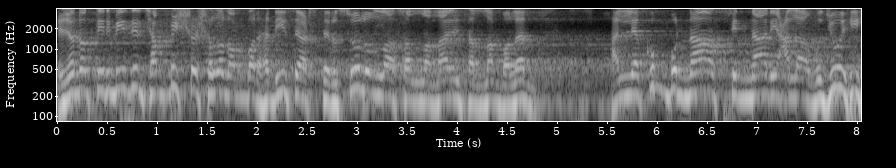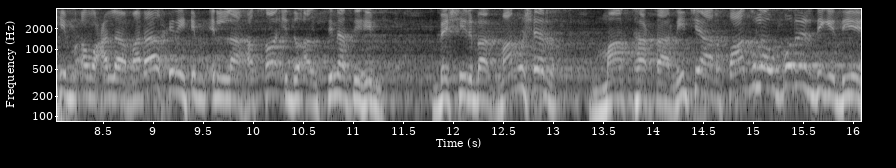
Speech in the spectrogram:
এজন্য তিরমিজির ছাব্বিশশো ষোলো নম্বর হাদিসে আসছে রসুল্লাহ সাল্লাহ সাল্লাম বলেন বেশিরভাগ মানুষের মাথাটা নিচে আর পাগুলা উপরের দিকে দিয়ে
